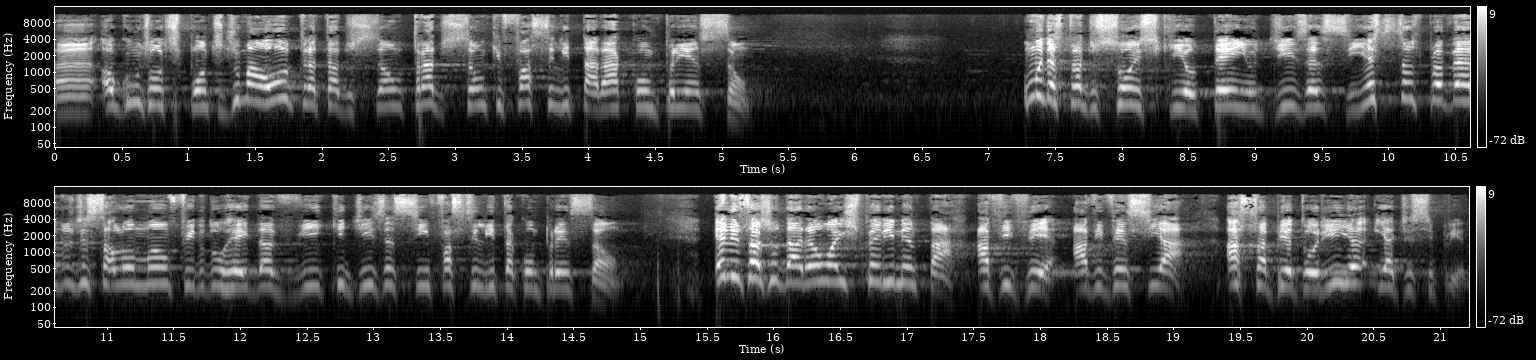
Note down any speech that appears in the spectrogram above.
uh, alguns outros pontos de uma outra tradução, tradução que facilitará a compreensão. Uma das traduções que eu tenho diz assim: esses são os provérbios de Salomão, filho do rei Davi, que diz assim, facilita a compreensão. Eles ajudarão a experimentar, a viver, a vivenciar a sabedoria e a disciplina.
